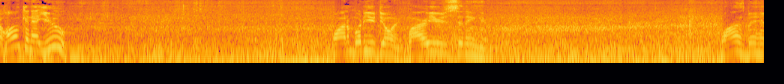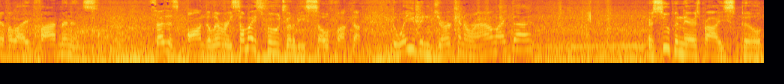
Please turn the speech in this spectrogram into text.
They're honking at you. Juan, what are you doing? Why are you sitting here? Juan's been here for like five minutes. Says it's on delivery. Somebody's food's gonna be so fucked up. The way you've been jerking around like that, there's soup in there is probably spilled.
